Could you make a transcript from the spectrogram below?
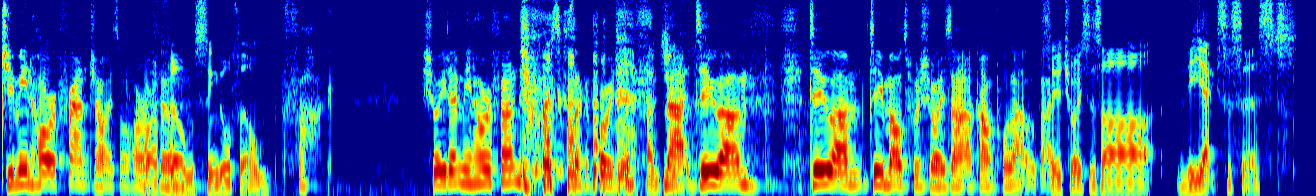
Do you mean horror franchise or horror, Horror film? film, single film. Fuck. Sure, you don't mean horror franchise because I could probably do that. Nah, sure. do um, do um, do multiple choice. I, I can't pull that out of the bag. So your choices are The Exorcist,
